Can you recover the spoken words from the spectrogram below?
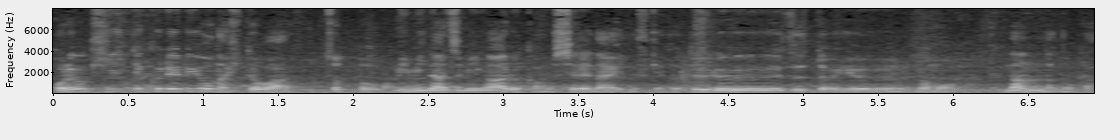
これを聞いてくれるような人はちょっと耳なじみがあるかもしれないですけどドゥルーズというのも何なのか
